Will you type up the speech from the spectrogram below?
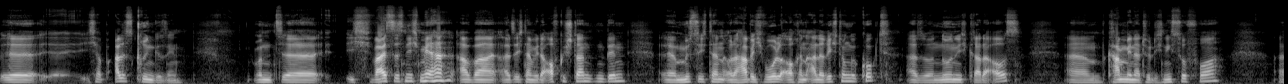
äh, ich habe alles grün gesehen. Und äh, ich weiß es nicht mehr, aber als ich dann wieder aufgestanden bin, äh, müsste ich dann oder habe ich wohl auch in alle Richtungen geguckt, also nur nicht geradeaus. Ähm, kam mir natürlich nicht so vor. Äh,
